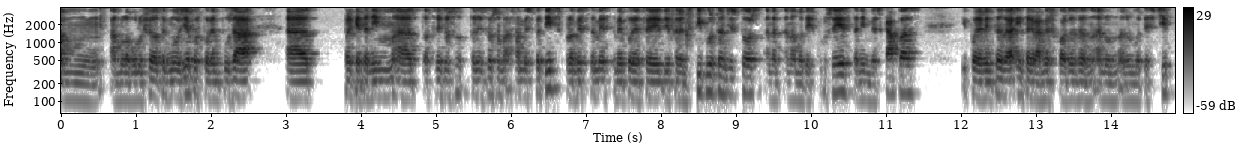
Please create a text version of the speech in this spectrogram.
amb, amb l'evolució de la tecnologia, doncs podem posar, eh, perquè tenim, eh, els transistors, transistors fan més petits, però a més més també podem fer diferents tipus de transistors en, en el mateix procés, tenim més capes i podem integrar, integrar més coses en, en, un, en un mateix xip.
